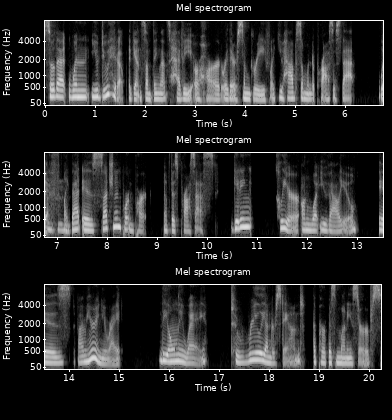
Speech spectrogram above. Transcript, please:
so that when you do hit up against something that's heavy or hard or there's some grief, like you have someone to process that with. Like that is such an important part of this process. Getting clear on what you value is, if I'm hearing you right, the only way to really understand the purpose money serves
